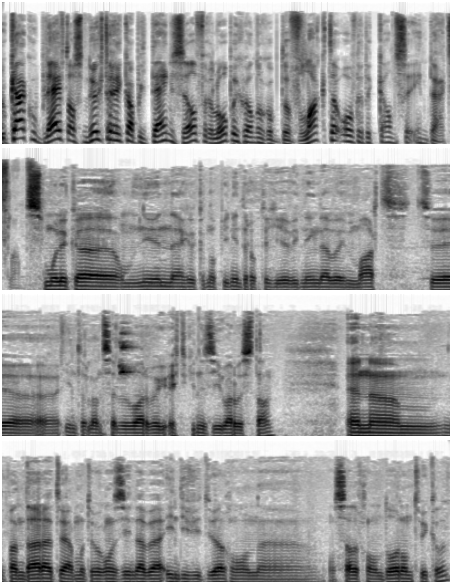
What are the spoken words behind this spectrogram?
Lukaku blijft als nuchtere kapitein zelf voorlopig wel nog op de vlakte over de kansen in Duitsland. Het is moeilijk uh, om nu een, eigenlijk een opinie erop te geven. Ik denk dat we in maart twee uh, interlands hebben waar we echt kunnen zien waar we staan. En um, van daaruit ja, moeten we gewoon zien dat we individueel gewoon, uh, onszelf gewoon doorontwikkelen.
